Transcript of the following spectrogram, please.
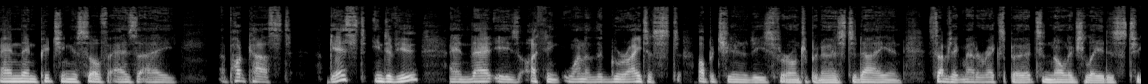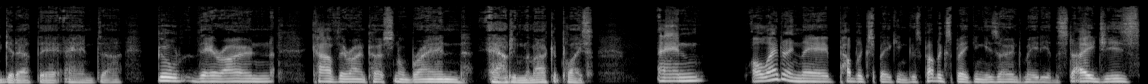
and then pitching yourself as a, a podcast guest interview. And that is, I think, one of the greatest opportunities for entrepreneurs today and subject matter experts and knowledge leaders to get out there and uh, build their own, carve their own personal brand out in the marketplace. And I'll add in there public speaking because public speaking is earned media. The stage is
